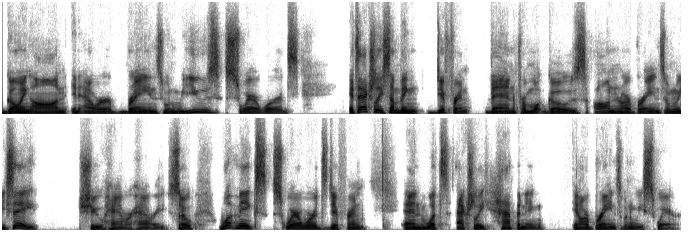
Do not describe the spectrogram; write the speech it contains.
going on in our brains when we use swear words, it's actually something different than from what goes on in our brains when we say shoe, hammer, Harry. So, what makes swear words different and what's actually happening in our brains when we swear?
